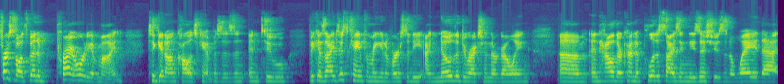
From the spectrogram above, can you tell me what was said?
first of all, it's been a priority of mine to get on college campuses and, and to because I just came from a university. I know the direction they're going. um, and how they're kind of politicizing these issues in a way that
